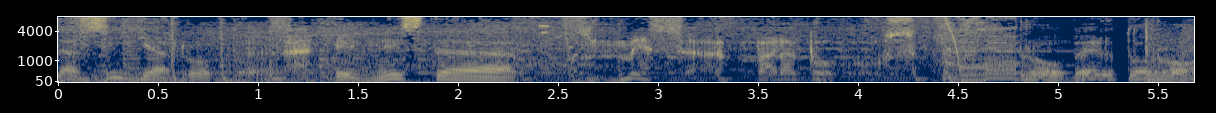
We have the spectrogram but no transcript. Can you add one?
La silla rota en esta mesa para todos. Roberto Rock.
